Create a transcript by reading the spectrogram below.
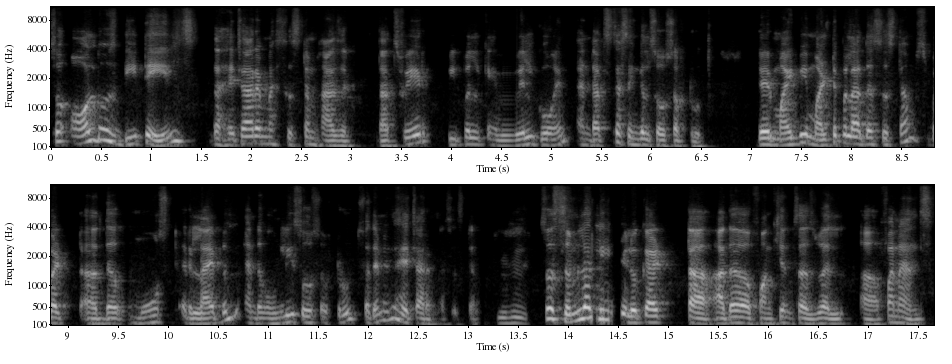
so all those details, the HRMS system has it. That's where people can, will go in and that's the single source of truth. There might be multiple other systems, but uh, the most reliable and the only source of truth for them is the HRMS system. Mm-hmm. So similarly, if you look at uh, other functions as well, uh, finance,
